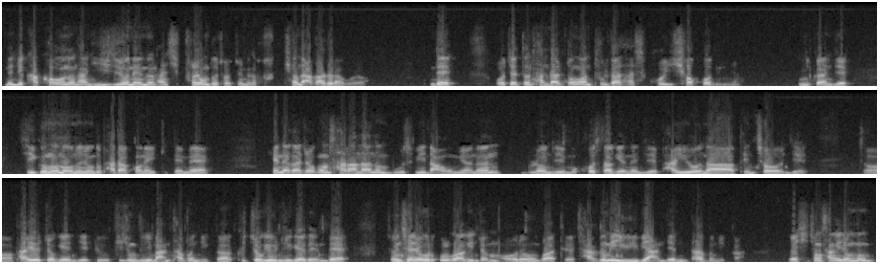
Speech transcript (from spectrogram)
근데 이제 카카오는 한 2주 전에는 한 10% 정도 저점에서 확 튀어나가더라고요. 근데 어쨌든 한 달 동안 둘 다 다시 거의 쉬었거든요. 그러니까 이제 지금은 어느 정도 바닥권에 있기 때문에 걔네가 조금 살아나는 모습이 나오면은 물론 이제 뭐 코스닥에는 이제 바이오나 벤처 이제 어 바이오 쪽에 이제 그 비중들이 많다 보니까 그쪽이 움직여야 되는데 전체적으로 끌고 가긴 좀 어려운 것 같아요. 자금이 유입이 안 된다 보니까. 그러니까 시총 상위 종목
